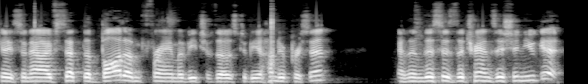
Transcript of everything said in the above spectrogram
Okay, so now I've set the bottom frame of each of those to be 100%, and then this is the transition you get.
